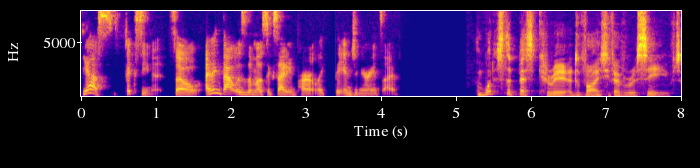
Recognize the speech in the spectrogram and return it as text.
yes, fixing it. So I think that was the most exciting part, like the engineering side. And what is the best career advice you've ever received?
